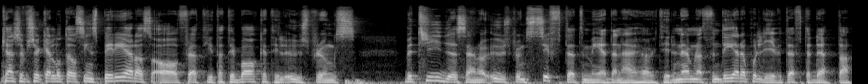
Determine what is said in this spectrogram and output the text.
kanske försöka låta oss inspireras av för att hitta tillbaka till ursprungs betydelsen och ursprungssyftet med den här högtiden, nämligen att fundera på livet efter detta,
